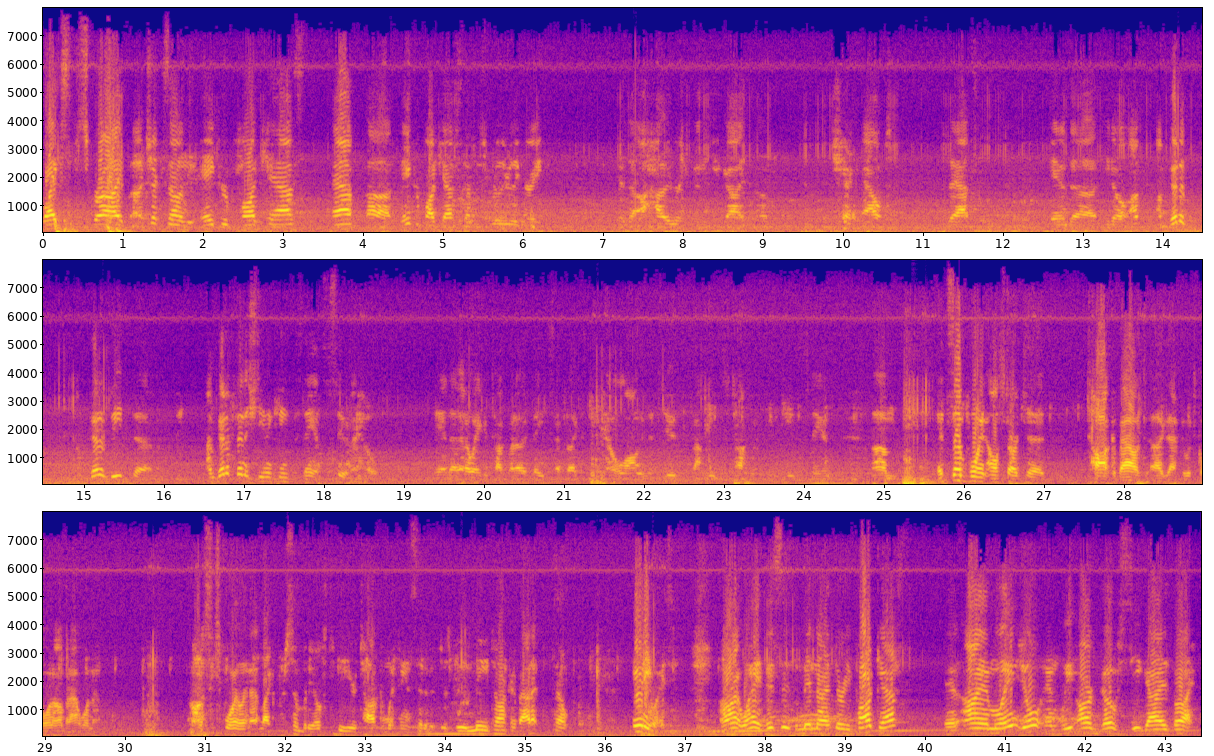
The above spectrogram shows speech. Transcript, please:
like, subscribe. Uh, check us out on the Anchor Podcast app. Uh, Anchor Podcast stuff is really, really great, and uh, I highly recommend you guys um, check out that. And uh, you know, I'm, I'm gonna I'm gonna beat the I'm gonna finish Stephen King's The Stand soon. I hope, and uh, that way I can talk about other things. I feel like it's getting kind of long in the tooth about me to talk about Stephen King's Stand. Um, at some point, I'll start to talk about uh, exactly what's going on, but I want to honestly spoiling. I'd like for somebody else to be here talking with me instead of it just being me talking about it. So, anyways, all right. Well, hey, this is the Midnight Thirty podcast, and I am Langel, and we are Ghosts. See you guys. Bye.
